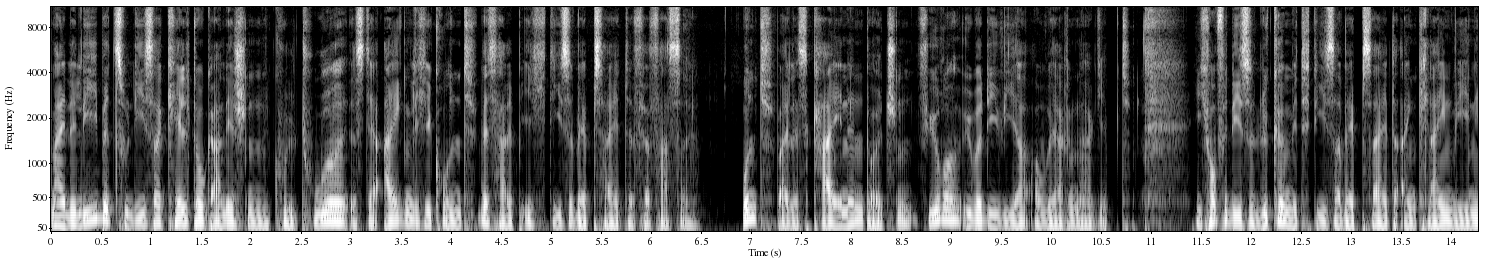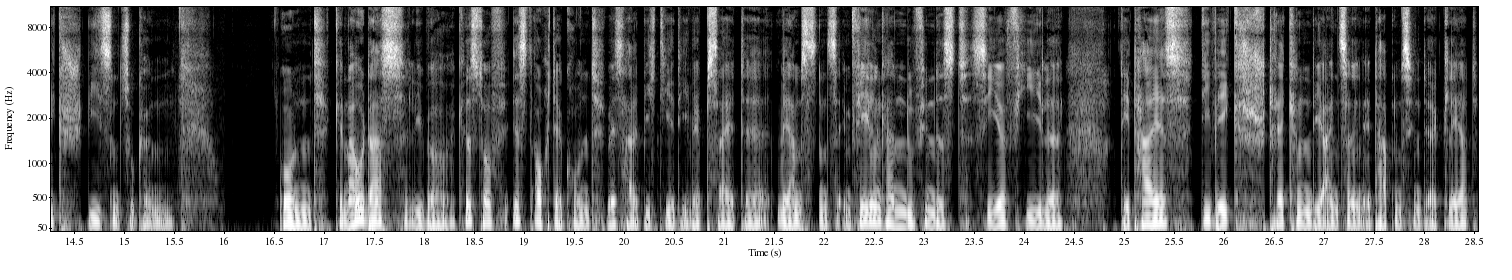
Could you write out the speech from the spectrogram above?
Meine Liebe zu dieser keltogallischen Kultur ist der eigentliche Grund, weshalb ich diese Webseite verfasse. Und weil es keinen deutschen Führer über die Via Auverna gibt. Ich hoffe, diese Lücke mit dieser Webseite ein klein wenig schließen zu können. Und genau das, lieber Christoph, ist auch der Grund, weshalb ich dir die Webseite wärmstens empfehlen kann. Du findest sehr viele Details, die Wegstrecken, die einzelnen Etappen sind erklärt.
